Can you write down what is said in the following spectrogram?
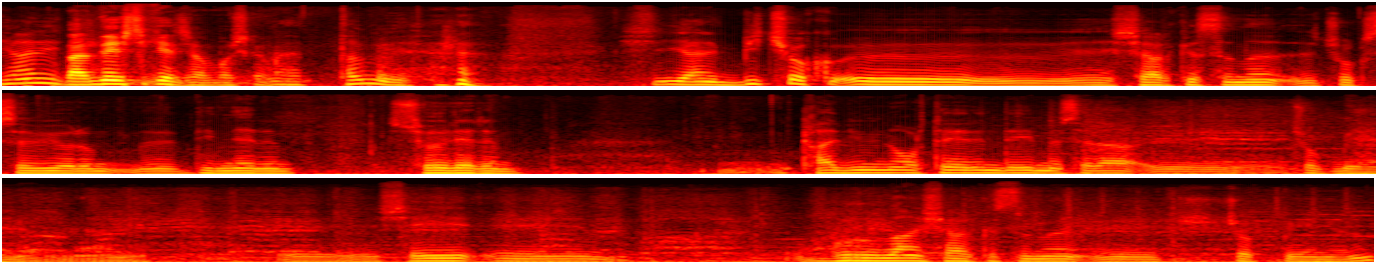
Yani Ben de eşlik edeceğim başkanım. Evet, tabii. yani birçok e, şarkısını çok seviyorum, e, dinlerim, söylerim. Kalbimin orta yerindeyim mesela e, çok beğeniyorum yani. E, şeyi e, Gurulan şarkısını e, çok beğeniyorum.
